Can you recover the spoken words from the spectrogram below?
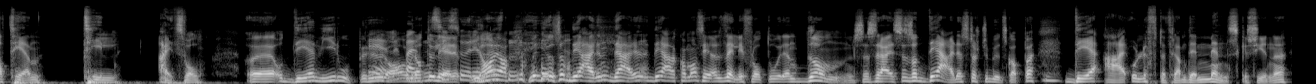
Aten til Eidsvoll. Uh, og det vi roper hurra og gratulerer ja, ja, men altså, det, er en, det, er en, det er kan man si, et veldig flott ord. En dannelsesreise. Så det er det største budskapet. Det er å løfte frem det menneskesynet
